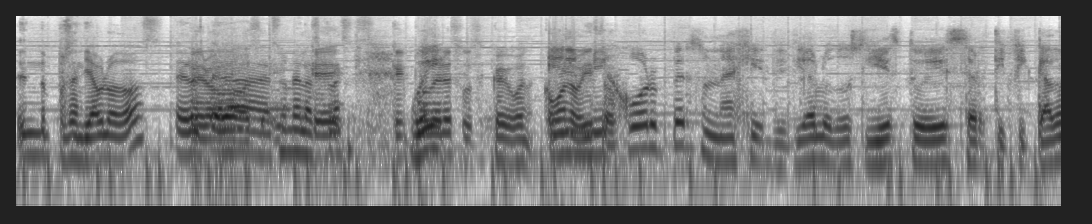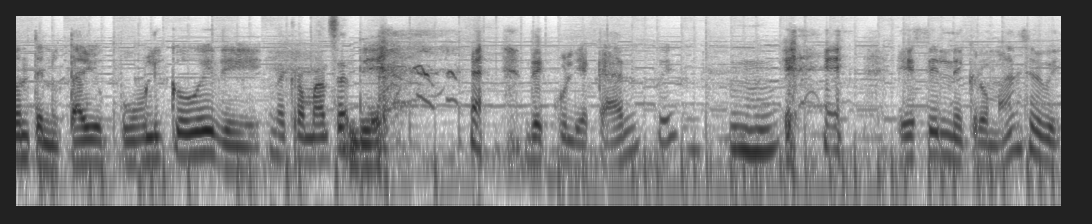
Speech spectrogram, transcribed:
Eh, Pues en Diablo 2, era, Pero, era- sí, es una de las ¿qué- clases. ¿Qué poderes us- qué- bueno, ¿Cómo lo el viste? mejor personaje de Diablo 2 y esto es certificado ante notario público, güey, de Necromancer. de, de Culiacán, güey. Es el necromancer, güey.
